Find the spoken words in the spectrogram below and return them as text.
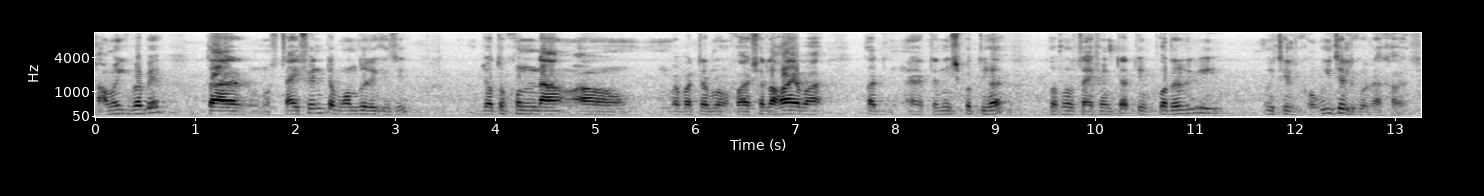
সাময়িকভাবে তার স্টাইফেনটা বন্ধ রেখেছি। যতক্ষণ না ব্যাপারটা ফয়সলা হয় বা তার একটা নিষ্পত্তি হয় তখন স্টাইফেনটা টেম্পোরারি উইথেল্ড উইথেল্ড করে রাখা হয়েছে।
